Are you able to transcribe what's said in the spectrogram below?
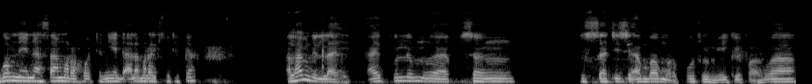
Gwamna yana samun rahotanni yadda al'amuran ke tafiya? Alhamdulillah, ai kullum kusan duk sati sai an ba mu rahoto me yake faruwa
